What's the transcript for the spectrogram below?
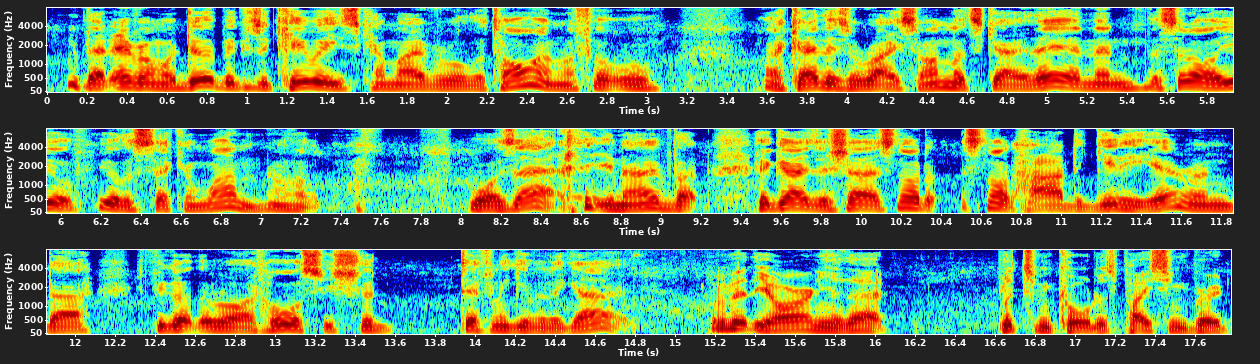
that everyone would do it because the Kiwis come over all the time. I thought, well, okay, there's a race on, let's go there. And then they said, oh, you're you're the second one. I thought, why is that? you know, but it goes to show it's not it's not hard to get here, and uh, if you got the right horse, you should definitely give it a go. What about the irony of that? Blitzen called us pacing bred.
